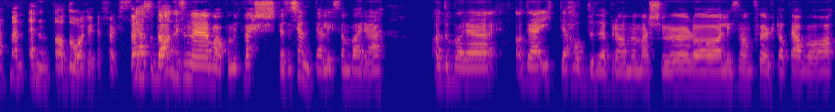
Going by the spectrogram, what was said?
ja, en, enda dårligere følelse. Ja, så da liksom når jeg var på mitt verste, så kjente jeg liksom bare at, det bare, at jeg ikke hadde det bra med meg sjøl, og liksom følte at jeg var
